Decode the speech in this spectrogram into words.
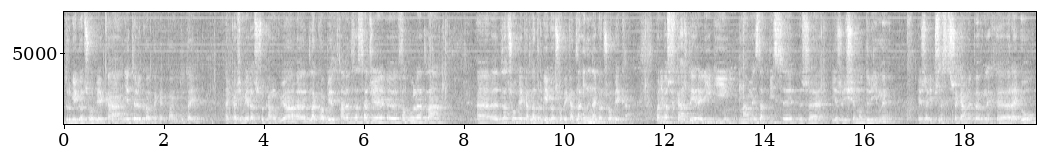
drugiego człowieka, nie tylko, tak jak pani tutaj Kazimiera Szczuka mówiła, dla kobiet, ale w zasadzie w ogóle dla, dla człowieka, dla drugiego człowieka, dla innego człowieka. Ponieważ w każdej religii mamy zapisy, że jeżeli się modlimy, jeżeli przestrzegamy pewnych e, reguł,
